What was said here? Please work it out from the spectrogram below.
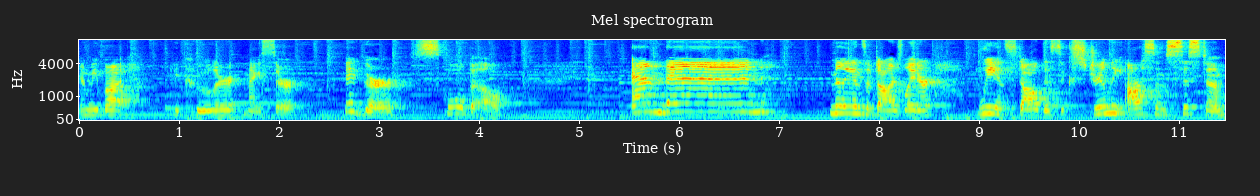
and we bought a cooler, nicer, bigger school bell. And then millions of dollars later, we installed this extremely awesome system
